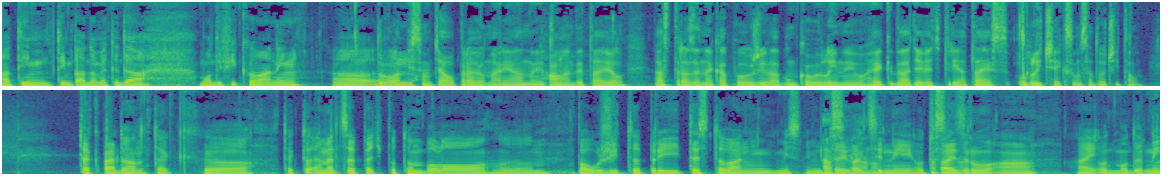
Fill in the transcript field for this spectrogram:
a tým, tým pádom je teda modifikovaný. Dovol by som ťa opravil, Marian, je to len detail. AstraZeneca používa bunkovú líniu HEC 293 a tá je z obličiek, som sa dočítal. Tak pardon, tak, tak to MRC5 potom bolo um, použité pri testovaní, myslím, Asi tej vakcíny áno. od Asi Pfizeru áno. a aj od Moderny.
